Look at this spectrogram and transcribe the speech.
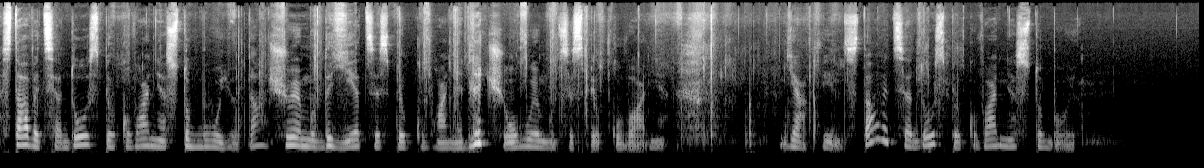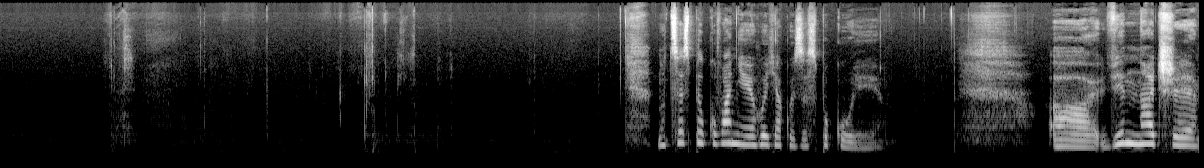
ставиться до спілкування з тобою? Да? Що йому дає це спілкування? Для чого йому це спілкування? Як він ставиться до спілкування з тобою? Ну, це спілкування його якось заспокоює. А, він наче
